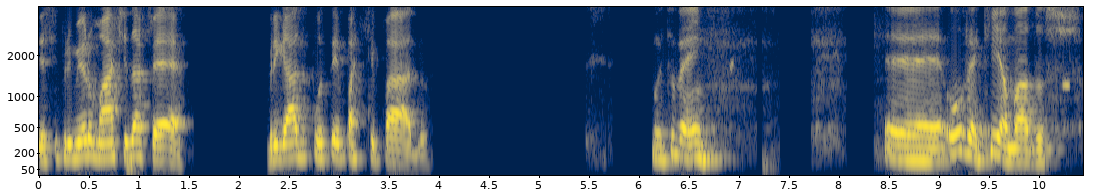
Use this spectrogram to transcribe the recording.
Desse primeiro mártir da fé. Obrigado por ter participado. Muito bem. É, houve aqui, amados,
